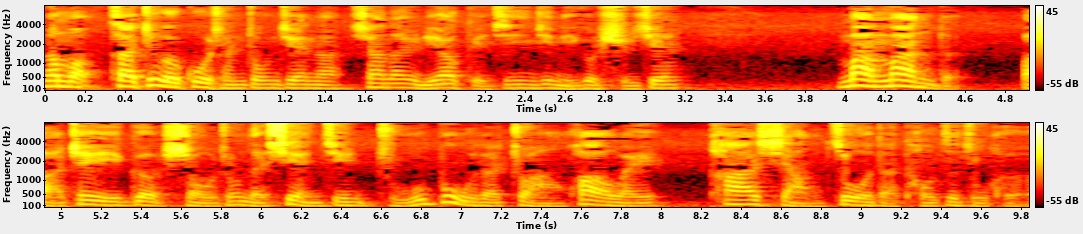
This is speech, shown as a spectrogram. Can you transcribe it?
那么在这个过程中间呢，相当于你要给基金经理一个时间，慢慢的把这一个手中的现金逐步的转化为他想做的投资组合。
